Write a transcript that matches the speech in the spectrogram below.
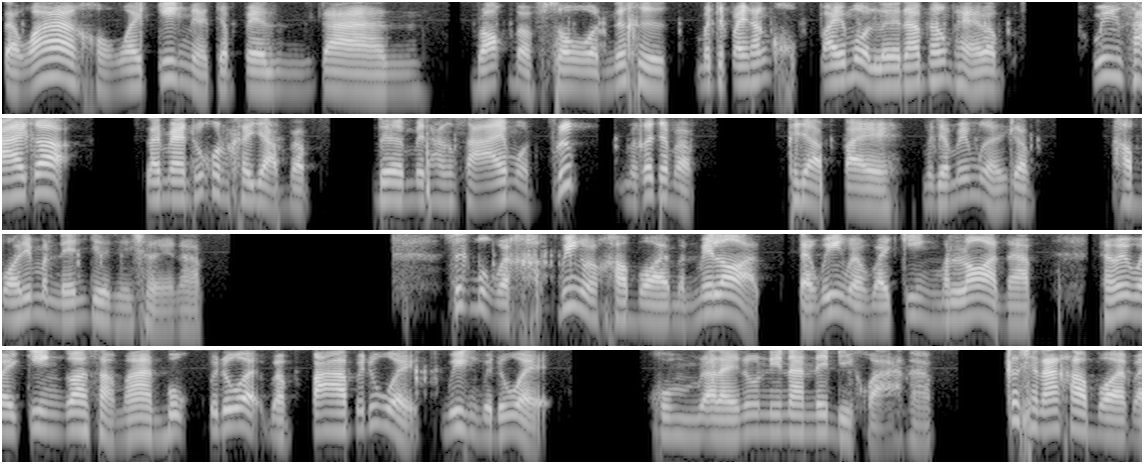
แต่ว่าของไวกิ้งเนี่ยจะเป็นการบล็อกแบบโซนก็คือ มันจะไปทั้งไปหมดเลยนะครับ ทั้งแผงแบบวิ่งซ้ายก็ lineman ทุกคนขยับแบบเดินไปทางซ้ายหมดปึ๊บมันก็จะแบบขยับไป มันจะไม่เหมือนกับคาร์บอยที่มันเน้นยืนเฉยๆนะครับ ซึ่งบุกแบบวิ่งแบบคาร์บอยมันไม่รอด แต่วิ่งแบบ Vikings มันรอดนะครับทำให้ Vikings ก็สามารถบุกไปด้วยแบบปาไปด้วย วิ่งไปด้วย คุมอะไรนู่นนี่นั่นได้ดีกว่านะครับ ก็ชนะคาร์บอยไป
